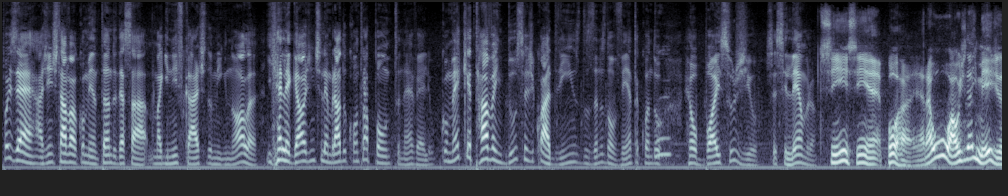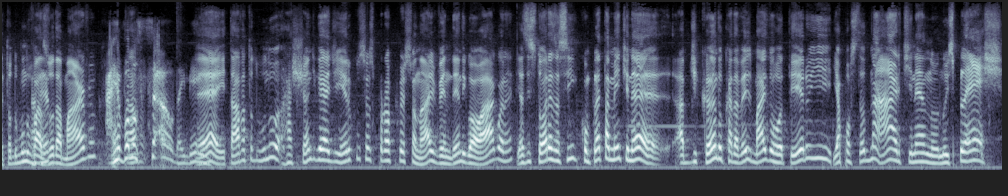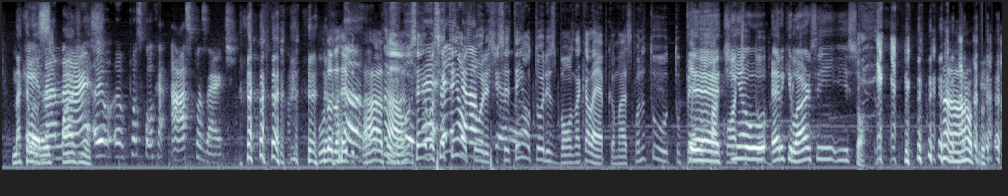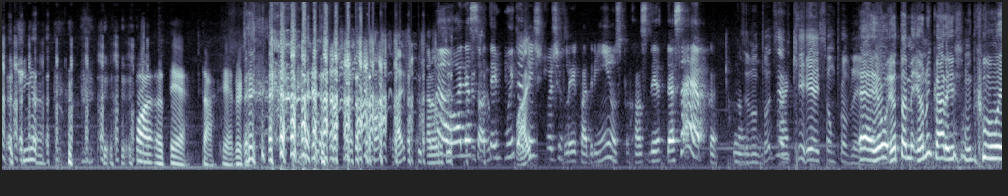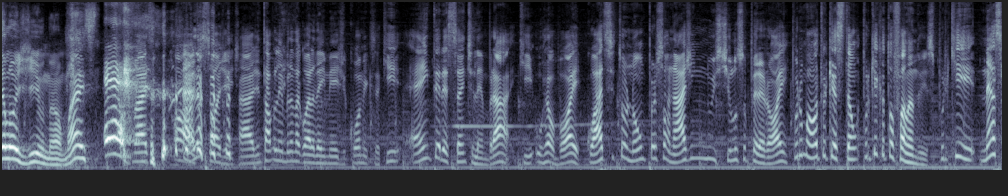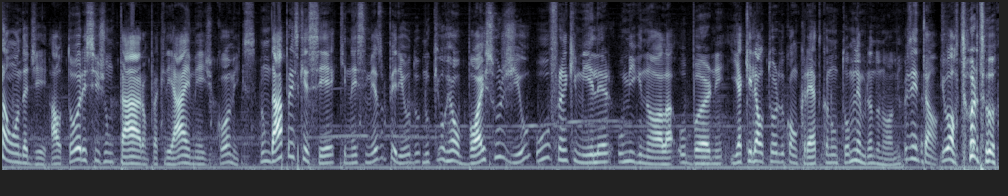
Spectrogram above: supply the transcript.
Pois é, a gente estava comentando dessa magnífica arte do Mignola e é legal a gente lembrar do contraponto, né, velho? Como é que tava a indústria de quadrinhos dos anos 90 quando Hellboy surgiu? Vocês se lembram? Sim, sim, é. Porra, era o auge da Image, né? Todo mundo vazou da Marvel. A revolução da Image. É, e tava todo mundo rachando de ganhar dinheiro com seus próprios personagens, vendendo igual água, né? E as histórias, assim, completamente, né? Abdicando cada vez mais do roteiro e, e apostando na arte, né? No, no splash, naquelas É, na, na páginas. ar- eu, eu posso colocar aspas arte. Bundas arrebitadas, Não, né? você, É- você é tem legal, autores, legal. você tem autores bons naquela época, mas quando tu, tu pega É, o pacote tinha o todo, Eric Larsen e só. Não, tu, tu tinha. Ó, é, tá, é verdade. Não olha só, tem muita Vai? gente que hoje lê quadrinhos por causa de- dessa época. Mas eu não tô dizendo que isso é um problema. É, eu, eu também, eu não encaro isso muito como um elogio, não, mas É, Mas, ó, olha só, gente. A gente tava lembrando agora da Image Comics aqui. É interessante lembrar que o Hellboy quase se tornou um personagem no estilo super-herói por uma outra questão. Por que, que eu tô falando isso? Porque nessa onda de autores se juntaram pra criar a Image Comics, não dá pra esquecer que nesse mesmo período, no que o Hellboy surgiu, o Frank Miller, o Mignola, o Byrne e aquele autor do concreto, que eu não tô me lembrando o nome. Pois então, e o autor do,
